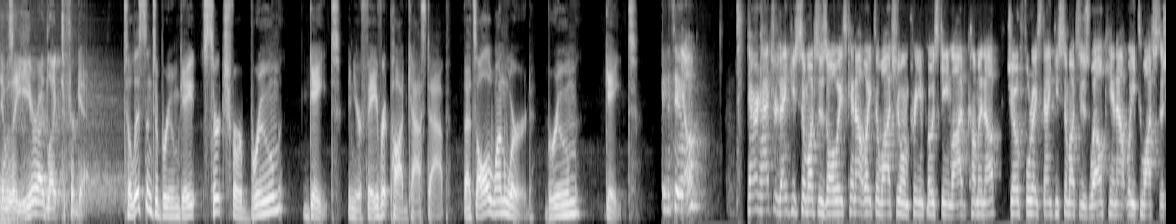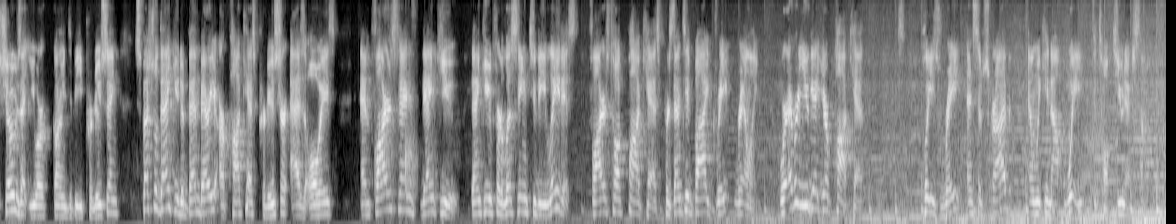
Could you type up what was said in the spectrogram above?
It was a year I'd like to forget. To listen to Broomgate, search for Broomgate in your favorite podcast app. That's all one word Broomgate. Yep. Taryn Hatcher, thank you so much as always. Cannot wait to watch you on pre and post game live coming up. Joe Flores, thank you so much as well. Cannot wait to watch the shows that you are going to be producing. Special thank you to Ben Berry, our podcast producer, as always. And Flyers fans, thank you. Thank you for listening to the latest Flyers Talk podcast presented by Great Railing. Wherever you get your podcast, please rate and subscribe, and we cannot wait to talk to you next time.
